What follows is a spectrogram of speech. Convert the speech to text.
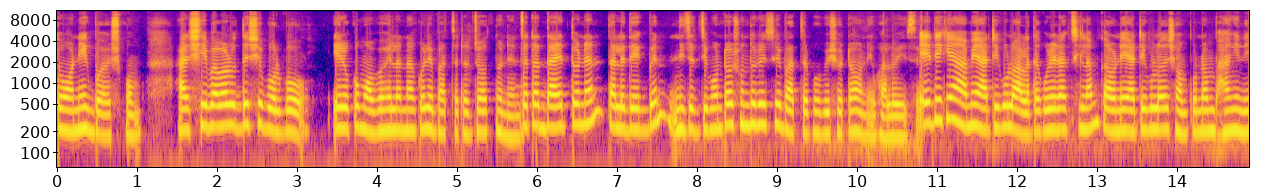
তো অনেক বয়স কম। আর সে বাবার উদ্দেশ্যে বলব এরকম অবহেলা না করে বাচ্চাটার যত্ন নেন। বাচ্চাটার দায়িত্ব নেন, তাহলে দেখবেন নিজের জীবনটাও সুন্দর হয়েছে, বাচ্চার ভবিষ্যৎটাও অনেক ভালো হয়েছে। এদিকে আমি আটিগুলো আলাদা করে রাখছিলাম, কারণ এই আটিগুলো সম্পূর্ণ ভাঙিনি।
